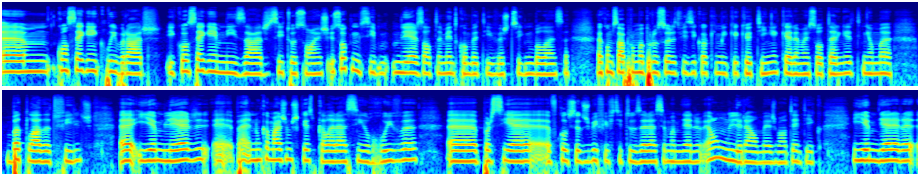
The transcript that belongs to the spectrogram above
um, conseguem equilibrar e conseguem amenizar situações. Eu só conheci mulheres altamente combativas de signo balança, a começar por uma professora de Fisicoquímica que eu tinha, que era mãe solteirinha, tinha uma batelada de filhos, uh, e a mulher, uh, pá, nunca mais me esqueço, porque ela era assim ruiva, uh, parecia a vocalista dos B-52s, era assim uma mulher, é um mulherão mesmo, autêntico, e a mulher era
